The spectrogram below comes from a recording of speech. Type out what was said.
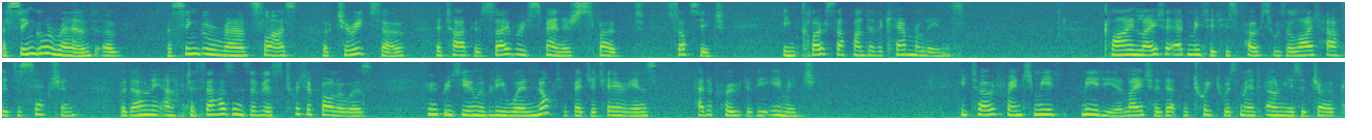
A single round of a single round slice of chorizo, a type of savoury Spanish smoked sausage, in close up under the camera lens. Klein later admitted his post was a light-hearted deception, but only after thousands of his Twitter followers, who presumably were not vegetarians, had approved of the image. He told French me- media later that the tweet was meant only as a joke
